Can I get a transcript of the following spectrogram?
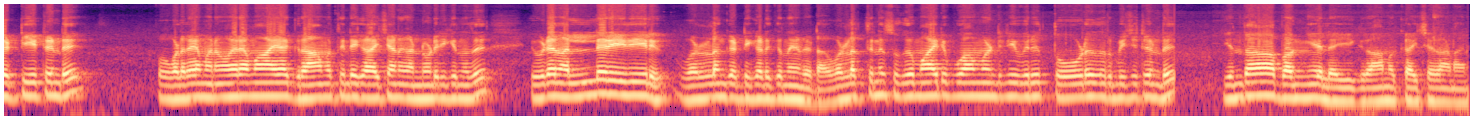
കെട്ടിയിട്ടുണ്ട്. ഇപ്പോൾ വളരെ മനോഹരമായ ഗ്രാമത്തിന്റെ കാഴ്ചയാണ് കണ്ടുകൊണ്ടിരിക്കുന്നത്. ഇവിടെ നല്ല രീതിയിൽ വെള്ളം കെട്ടിക്കിടക്കുന്നുണ്ട് കേട്ടോ. വെള്ളത്തിന് സുഖമായിട്ട് പോകാൻ വേണ്ടിയിട്ട് ഇവർ തോട് നിർമ്മിച്ചിട്ടുണ്ട്. എന്താ ഭംഗിയല്ല ഈ ഗ്രാമക്കാഴ്ച കാണാൻ?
